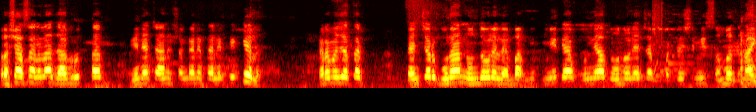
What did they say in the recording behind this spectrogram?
प्रशासनाला जागरूकता घेण्याच्या अनुषंगाने त्यांनी ते केलं. खरं म्हणजे आता त्यांच्यावर गुन्हा नोंदवलेला आहे. मी त्या गुन्ह्या नोंदवल्याच्या प्रक्रियेशी मी सहमत नाही.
